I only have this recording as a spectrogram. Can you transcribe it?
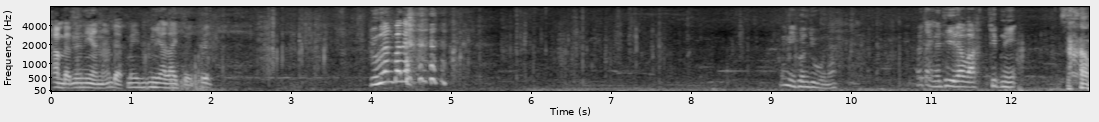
ททำแบบเนียนๆนะแบบไม่มีอะไรเกิดขึ้น อยู่เพื่อนปะเนี่ยไม่มีคนอยู่นะเฮ้ยจากนาทีแล้ววะคลิปนี้ สาม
